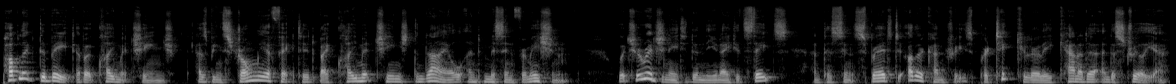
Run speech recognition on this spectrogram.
Public debate about climate change has been strongly affected by climate change denial and misinformation, which originated in the United States and has since spread to other countries, particularly Canada and Australia.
